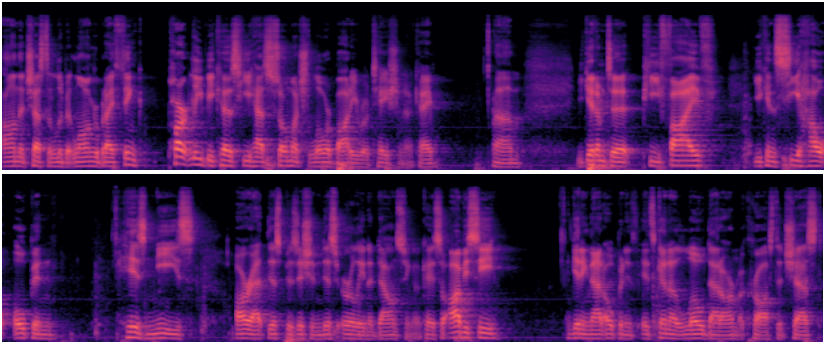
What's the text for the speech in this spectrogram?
on the chest a little bit longer, but I think partly because he has so much lower body rotation, okay? Um, you get him to P5, you can see how open his knees are at this position this early in a downswing, okay? So obviously, getting that open, it's, it's going to load that arm across the chest.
